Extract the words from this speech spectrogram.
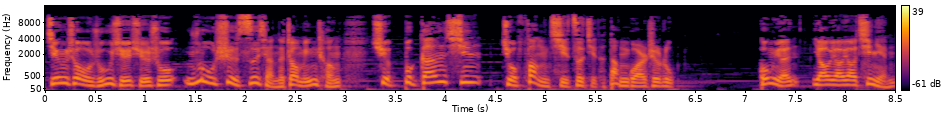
经受儒学学说入世思想的赵明诚，却不甘心就放弃自己的当官之路。公元幺幺幺七年，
